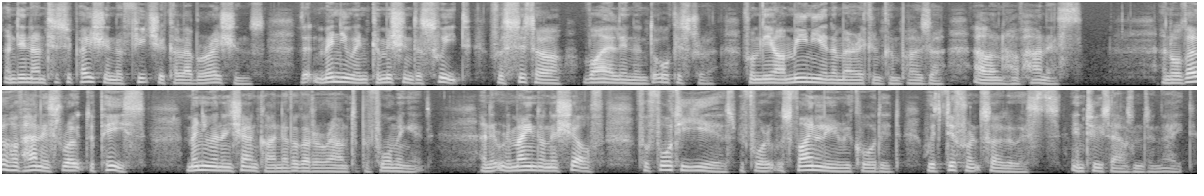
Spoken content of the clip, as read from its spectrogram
and in anticipation of future collaborations, that Menuhin commissioned a suite for sitar, violin and orchestra from the Armenian-American composer Alan Hovhaness. And although Hovhaness wrote the piece, Menuhin and Shankar never got around to performing it, and it remained on the shelf for 40 years before it was finally recorded with different soloists in 2008.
